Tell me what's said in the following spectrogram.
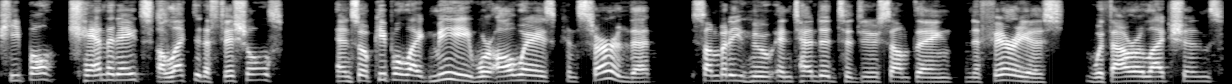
people, candidates, elected officials. And so people like me were always concerned that somebody who intended to do something nefarious with our elections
